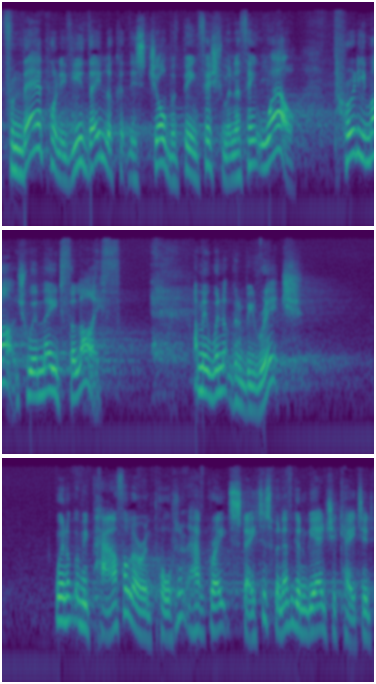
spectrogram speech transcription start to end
From their point of view, they look at this job of being fishermen and think, well, pretty much we're made for life. I mean, we're not going to be rich. We're not going to be powerful or important, have great status. We're never going to be educated,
